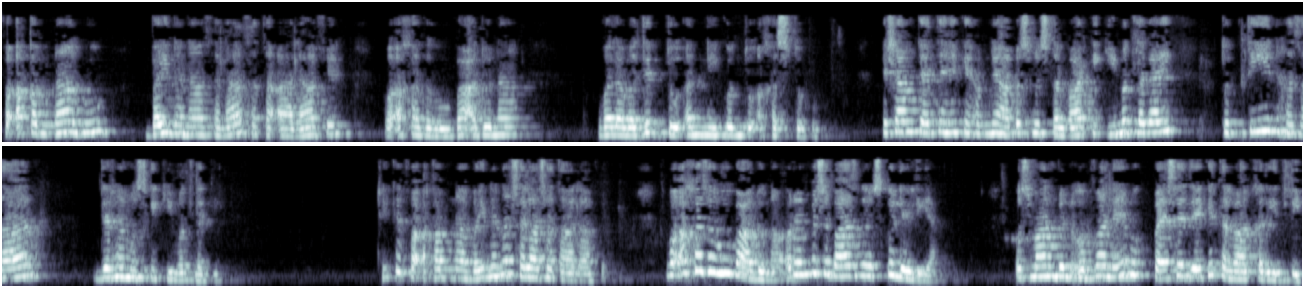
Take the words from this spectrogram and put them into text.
فعقم نہ ہو بئی ننا سلاست آلاف و بعدنا ولودت انی کنت اخذته ہشام کہتے ہیں کہ ہم نے آپس میں اس تلوار کی قیمت لگائی تو تین ہزار درہم اس کی قیمت لگی. ٹھیک ہے؟ فاقمنا بیننا سلاست آلاف وہ اخذ بعدنا اور ہم میں سے بعض نے اس کو لے لیا. عثمان بن عروا نے وہ پیسے دے کے تلوار خرید لی.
